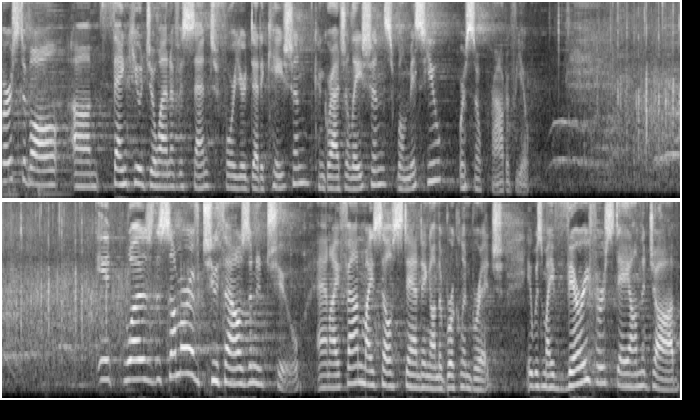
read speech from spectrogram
First of all, um, thank you, Joana Vicente, for your dedication. Congratulations. We'll miss you. We're so proud of you. It was the summer of 2002, and I found myself standing on the Brooklyn Bridge. It was my very first day on the job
